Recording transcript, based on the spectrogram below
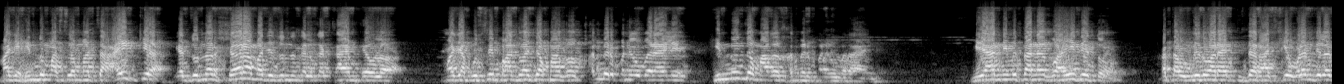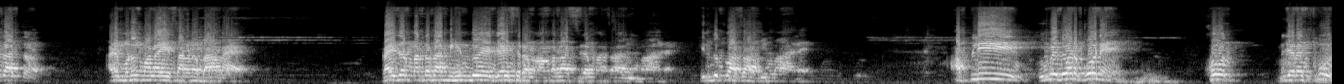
माझ्या हिंदू मुस्लिमांचं ऐक्य या जुन्नर शहरामध्ये जुन्नर तालुक्यात कायम ठेवलं. माझ्या मुस्लिम बांधवांच्या मागं खंबीरपणे उभे राहिले हिंदूंच्या मागं खंबीरपणे उभे राहिले. मी या निमित्तानं ग्वाही देतो. आता उमेदवार आहेत तिथं राजकीय वळण दिलं जातं. आणि म्हणून मला हे सांगणं भाग आहे. काही जर म्हणतात आम्ही हिंदू आहे. जय श्रीराम आम्हाला श्रीरामाचा अभिमान आहे. हिंदुत्वाचा अभिमान आहे. आपली उमेदवार कोण आहे? खोत म्हणजे राजपूत.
